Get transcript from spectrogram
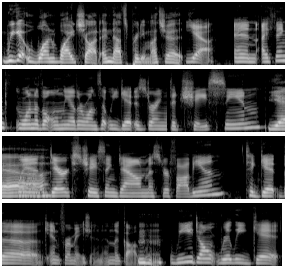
we get one wide shot and that's pretty much it. Yeah. And I think one of the only other ones that we get is during the chase scene Yeah. when Derek's chasing down Mr. Fabian to get the information and the goblet. Mm-hmm. We don't really get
